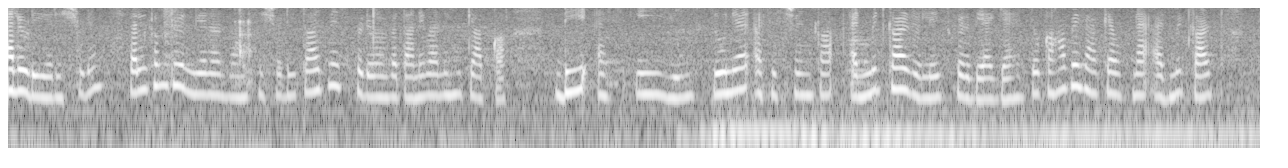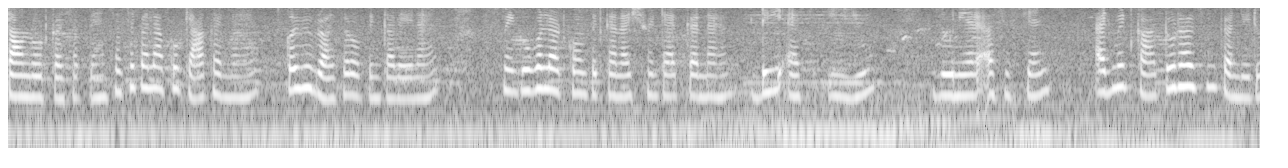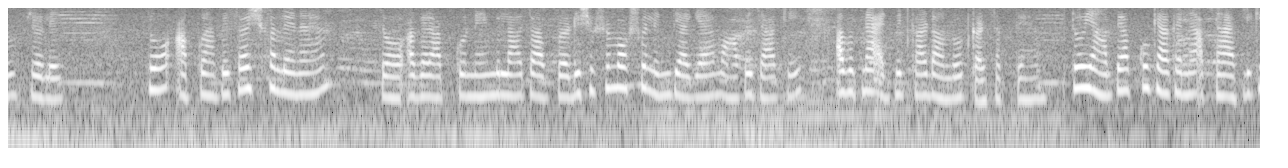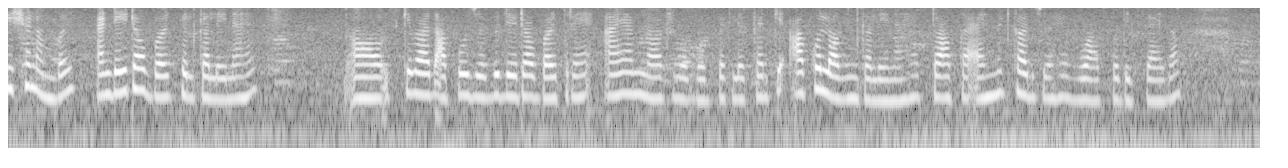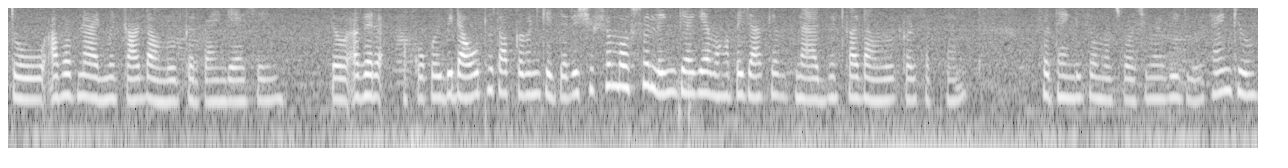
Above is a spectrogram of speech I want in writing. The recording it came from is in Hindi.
Hello dear students welcome to Indian advance study तो आज मैं इस वीडियो में बताने वाली हूँ कि आपका D S E U junior assistant का एडमिट कार्ड रिलीज़ कर दिया गया है। तो कहाँ पे जाके आप अपना एडमिट कार्ड डाउनलोड कर सकते हैं? सबसे पहले आपको क्या करना है? कोई भी ब्राउज़र ओपन कर लेना है। उसमें गूगल डॉट कॉम पर करना है इसमें टाइप करना है D S E U junior assistants admit card two thousand twenty two release तो आपको यहाँ पे सर्च कर लेना है। तो अगर आपको नहीं मिला तो आप डिस्क्रिप्शन बॉक्स में लिंक दिया गया है, वहाँ पे जाके आप अपना एडमिट कार्ड डाउनलोड कर सकते हैं। तो यहाँ पे आपको क्या करना है, अपना application number and date of birth fill कर लेना है। और उसके बाद आपको जो भी डेट ऑफ़ बर्थ रहे आई एम नॉट रोबोट पर क्लिक करके आपको लॉगिन कर लेना है। तो आपका एडमिट कार्ड जो है, वो आपको दिख जाएगा। तो आप अपना एडमिट कार्ड डाउनलोड कर पाएँगे ऐसे ही। तो अगर आपको कोई भी डाउट हो तो आप कमेंट कीजिए। डिस्क्रिप्शन बॉक्स में लिंक दिया गया वहाँ पे जाके अपना एडमिट कार्ड डाउनलोड कर सकते हैं। So thank you so much watching my video thank you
